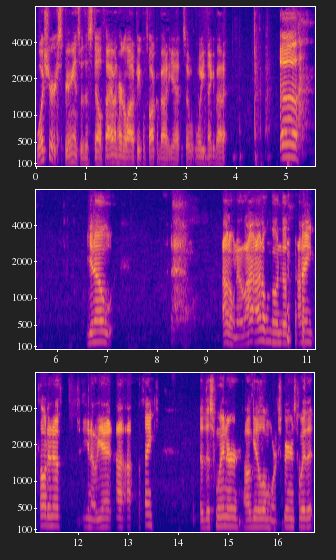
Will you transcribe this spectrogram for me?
What's your experience with the stealth? I haven't heard a lot of people talk about it yet. So what do you think about it? Uh, you know, I don't know. I, I don't know enough. I ain't caught enough, you know, yet. I, I think this winter I'll get a little more experience with it.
